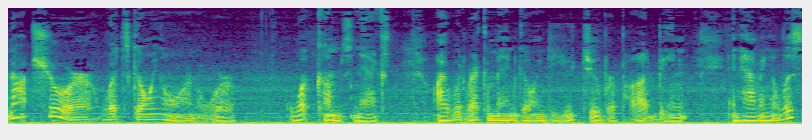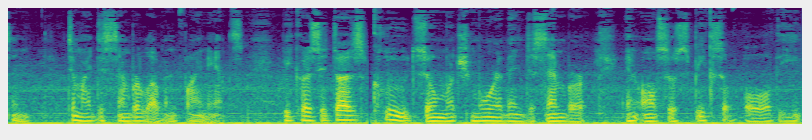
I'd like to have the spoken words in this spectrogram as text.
not sure what's going on or what comes next, I would recommend going to YouTube or Podbean and having a listen to my December Love and Finance because it does include so much more than December and also speaks of all the,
